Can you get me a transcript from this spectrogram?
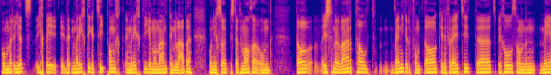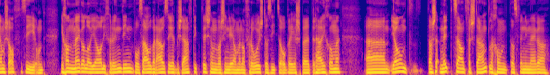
wo wir jetzt, ich bin im richtigen Zeitpunkt, im richtigen Moment im Leben, wo ich so etwas machen darf. Und da ist es mir wert, halt weniger vom Tag in der Freizeit äh, zu bekommen, sondern mehr am Arbeiten sein. Und ich habe eine mega loyale Freundin, die selber auch sehr beschäftigt ist und wahrscheinlich auch noch froh ist, dass ich jetzt oben erst später heimkomme. Ähm, ja, und das ist nicht selbstverständlich und das finde ich mega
